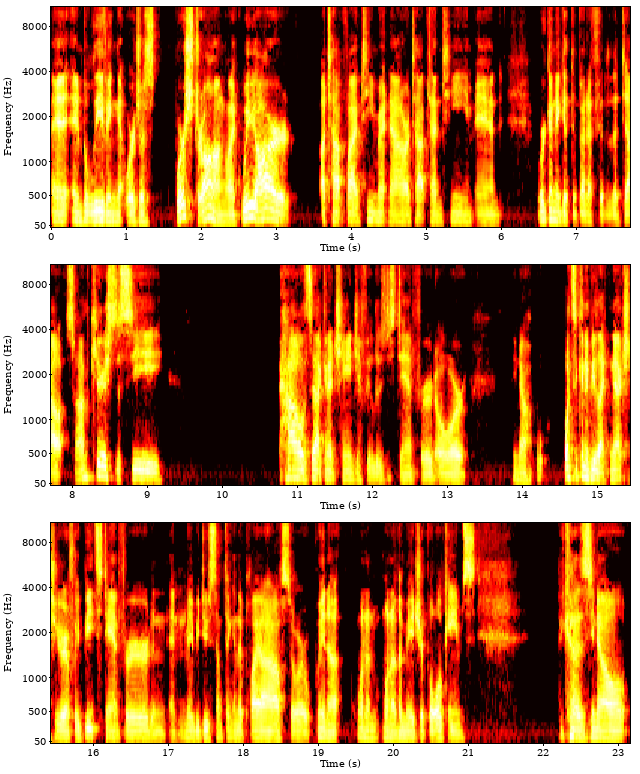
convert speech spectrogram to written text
and, and believing that we're just we're strong like we are a top 5 team right now or a top 10 team and we're going to get the benefit of the doubt so I'm curious to see how is that going to change if we lose to Stanford or, you know, what's it going to be like next year if we beat Stanford and, and maybe do something in the playoffs or win a one of, one of the major bowl games? Because you know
